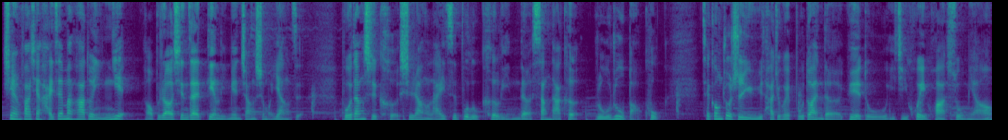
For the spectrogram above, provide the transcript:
竟然发现还在曼哈顿营业哦，不知道现在店里面长什么样子。不过当时可是让来自布鲁克林的桑达克如入宝库。在工作之余，他就会不断的阅读以及绘画素描。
